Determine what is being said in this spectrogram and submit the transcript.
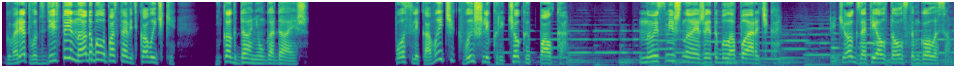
Говорят, вот здесь ты надо было поставить кавычки. Никогда не угадаешь. После кавычек вышли крючок и палка. Ну и смешная же это была парочка. Крючок запел толстым голосом.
